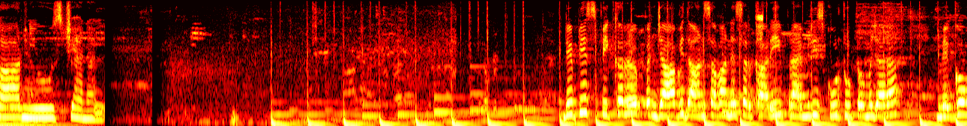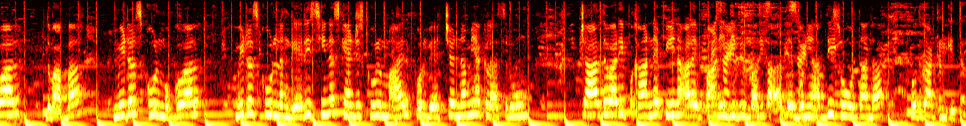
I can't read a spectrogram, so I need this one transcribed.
Omkar news channel deputy speaker Punjab Vidhan Sabha ਨੇ ਸਰਕਾਰੀ primary school Tuto Majara Megowal Doaba middle school Mugowal middle school Langeri senior secondary school Mahilpur ਵਿੱਚ ਨਵੀਆਂ ਕਲਾਸਰੂਮ ਚਾਰ ਦੀਵਾਰੀ ਪਖਾਨੇ ਪੀਣ ਵਾਲੇ ਪਾਣੀ ਦੀ ਵਿਵਸਥਾ ਅਤੇ ਬੁਨਿਆਦੀ ਸਹੂਲਤਾਂ ਦਾ ਉਦਘਾਟਨ ਕੀਤਾ।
